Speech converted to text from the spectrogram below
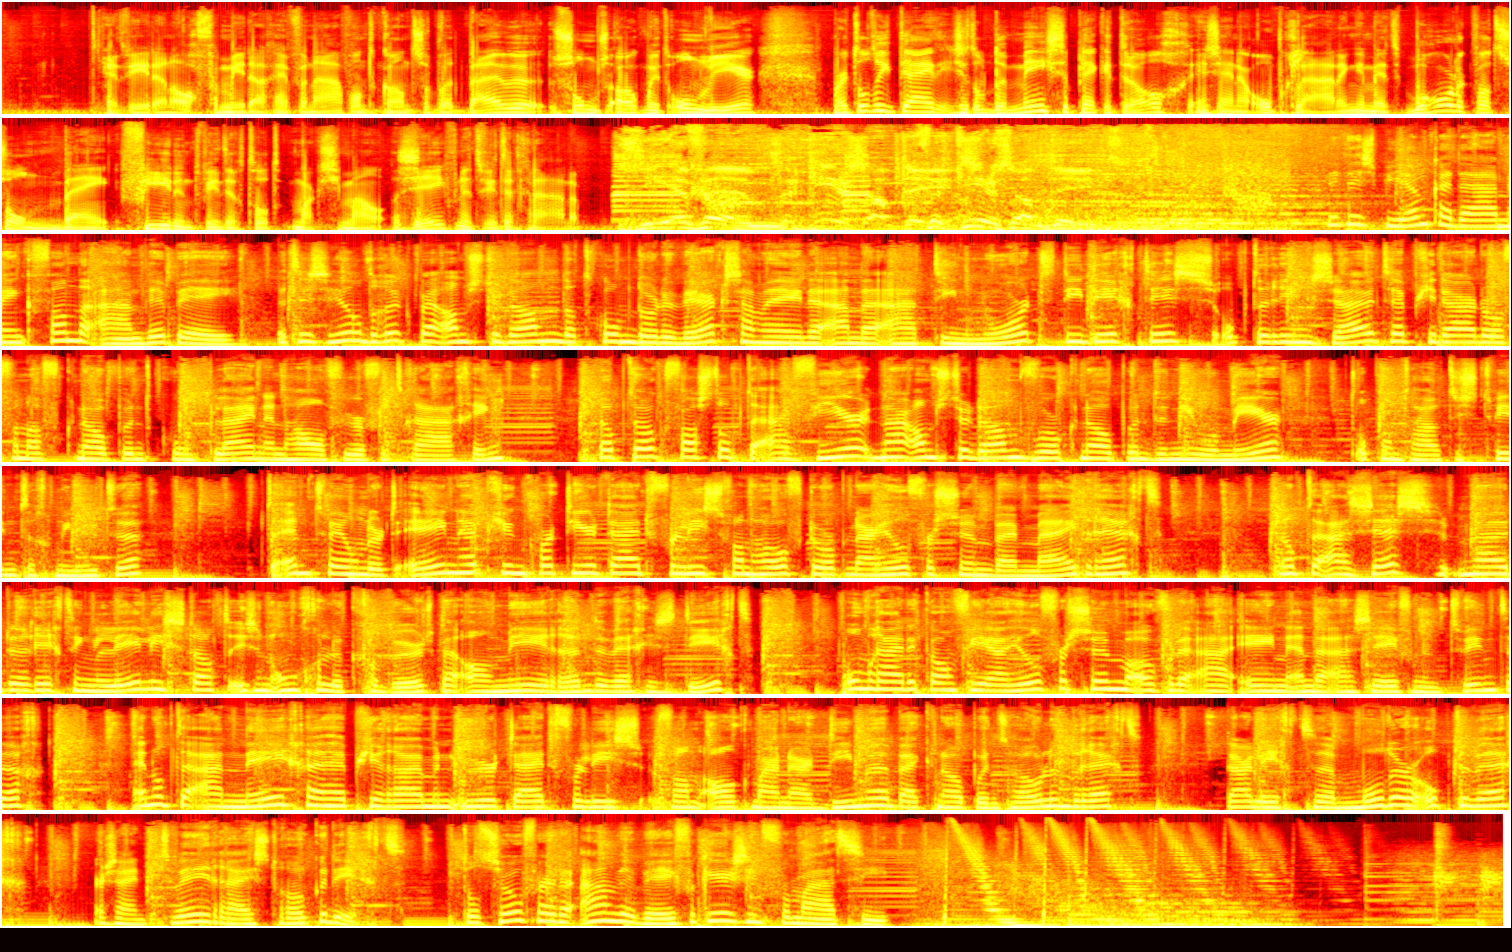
Het weer dan nog vanmiddag en vanavond kans op wat buien, soms ook met onweer. Maar tot die tijd is het op de meeste plekken droog en zijn er opklaringen met behoorlijk wat zon bij 24 tot maximaal 27 graden. ZFM, verkeersupdate. verkeersupdate. Dit is Bianca Damink van de ANWB. Het is heel druk bij Amsterdam. Dat komt door de werkzaamheden aan de A10 Noord die dicht is. Op de Ring Zuid heb je daardoor vanaf knooppunt Koenplein een half uur vertraging. Loopt ook vast op de A4 naar Amsterdam voor knooppunt De Nieuwe Meer. Het oponthoud is 20 minuten. Op de N201 heb je een kwartiertijdverlies van Hoofddorp naar Hilversum bij Meidrecht. En op de A6 Muiden richting Lelystad is een ongeluk gebeurd bij Almere. De weg is dicht. Omrijden kan via Hilversum over de A1 en de A27. En op de A9 heb je ruim een uur tijdverlies van Alkmaar naar Diemen bij knooppunt Holendrecht. Daar ligt modder op de weg. Er zijn twee rijstroken dicht. Tot zover de ANWB Verkeersinformatie.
